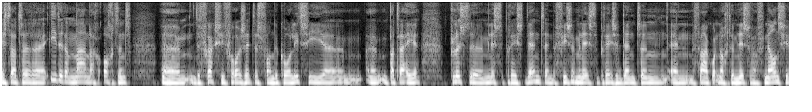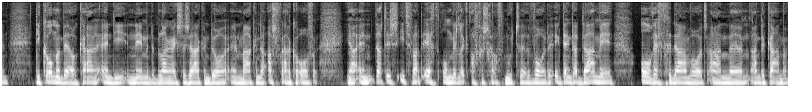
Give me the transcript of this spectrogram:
is dat er uh, iedere maandagochtend uh, de fractievoorzitters van de coalitiepartijen, uh, plus de minister-president en de vice-minister-presidenten en vaak ook nog de minister van Financiën, die komen bij elkaar en die nemen de belangrijkste zaken door en maken daar afspraken over. Ja, en dat is iets wat echt onmiddellijk afgeschaft moet uh, worden. Ik denk dat daarmee onrecht gedaan wordt aan, uh, aan de Kamer.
